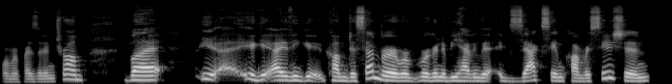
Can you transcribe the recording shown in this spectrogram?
former President Trump. But yeah, I think come December, we're, we're going to be having the exact same conversation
